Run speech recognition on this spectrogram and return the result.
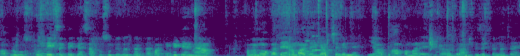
आप लोग उसको देख सकते हैं कैसे आपको सूटेबल करता है। बाकी डिटेल में आप हमें मौका दें, हम आ जाएँगे आपसे मिलने, या आप हमारे ब्रांच विज़िट करना चाहें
